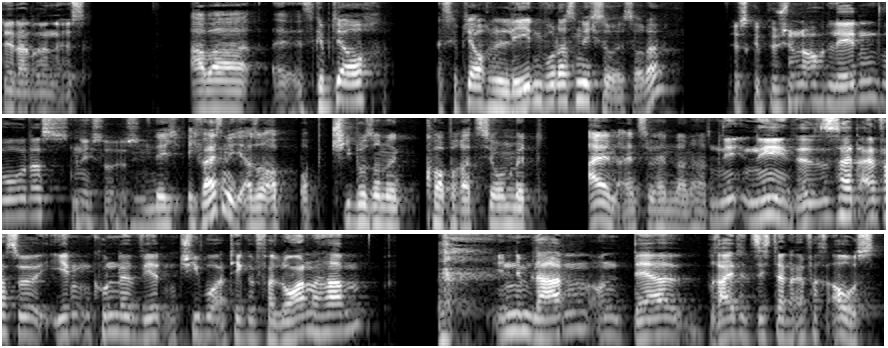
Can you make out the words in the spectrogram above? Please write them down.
der da drin ist. Aber äh, es gibt ja auch, es gibt ja auch Läden, wo das nicht so ist, oder? Es gibt bestimmt auch Läden, wo das nicht so ist. Nee, ich, ich weiß nicht, also ob, ob Chibo so eine Kooperation mit allen Einzelhändlern hat. Nee, nee, das ist halt einfach so, irgendein Kunde wird einen Chibo-Artikel verloren haben in dem Laden und der breitet sich dann einfach aus.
